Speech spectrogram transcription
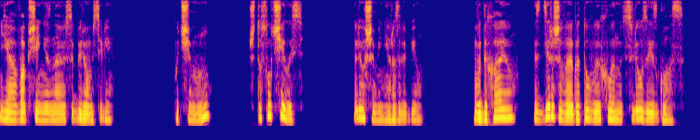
Я вообще не знаю, соберемся ли. Почему? Что случилось? Лёша меня разлюбил. Выдыхаю, сдерживая готовые хлынуть слезы из глаз.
